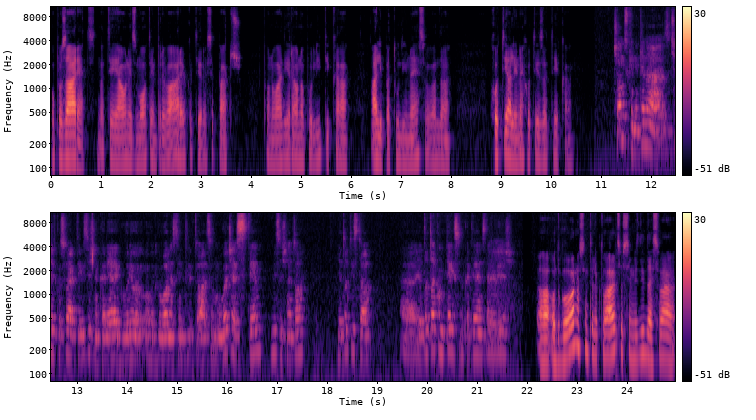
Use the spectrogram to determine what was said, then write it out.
opozarjati na te javne zmote in prevare, v katere se pač ponavadi ravno politika ali pa tudi ne, seveda, hote ali nehote zateka. Chomsky nekje na začetku svoje aktivistične kariere govori o odgovornosti intelektualcev. Mogoče s tem misliš na to? Je to tisto, je to ta kontekst, v katerem sebe vidiš? odgovornost intelektualcev se mi zdi, da je seveda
